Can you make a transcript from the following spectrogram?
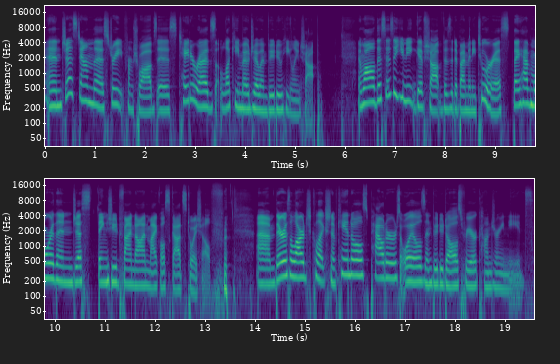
And just down the street from Schwab's is Tater Red's Lucky Mojo and Voodoo Healing Shop. And while this is a unique gift shop visited by many tourists, they have more than just things you'd find on Michael Scott's toy shelf. um, there is a large collection of candles, powders, oils, and voodoo dolls for your conjuring needs.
